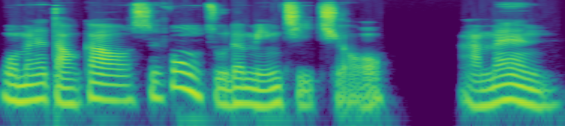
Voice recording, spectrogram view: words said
我们的祷告是奉主的名祈求，阿门。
